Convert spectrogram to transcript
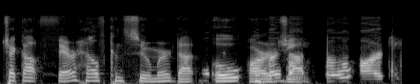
check out fairhealthconsumer.org.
